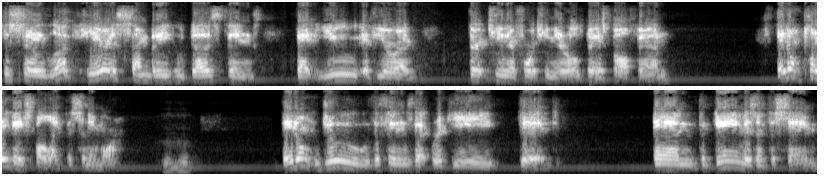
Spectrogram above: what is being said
to say, look, here is somebody who does things that you, if you're a 13 or 14 year old baseball fan, they don't play baseball like this anymore. Mm-hmm. They don't do the things that Rickey did. And the game isn't the same.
